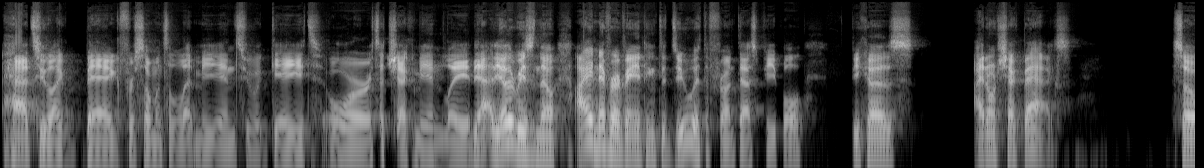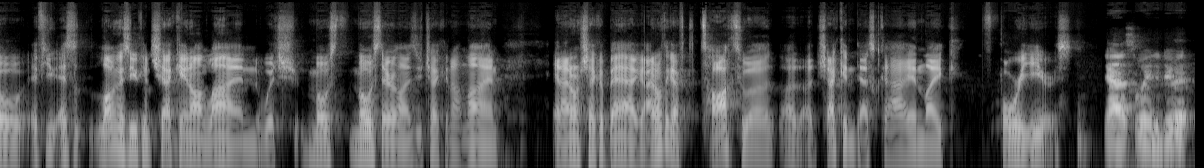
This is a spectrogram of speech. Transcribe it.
had to like beg for someone to let me into a gate or to check me in late. The, the other reason though, I never have anything to do with the front desk people because I don't check bags. So if you as long as you can check in online, which most most airlines you check in online, and I don't check a bag, I don't think I've talked to a, a, a check-in desk guy in like four years. Yeah, that's the way to do it.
